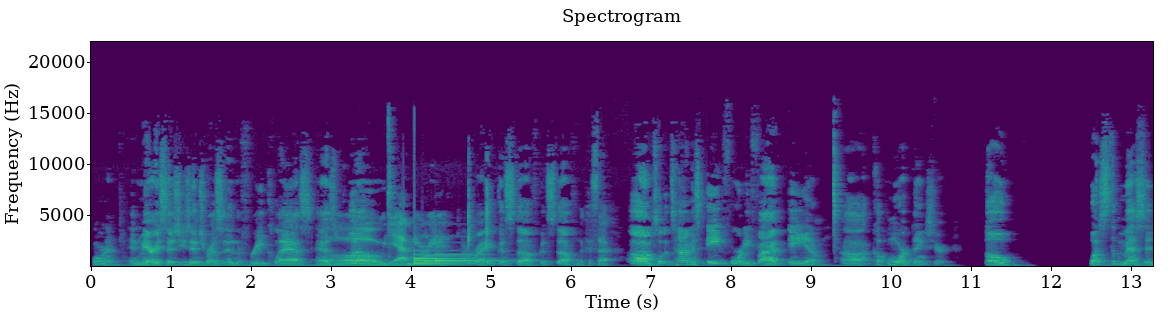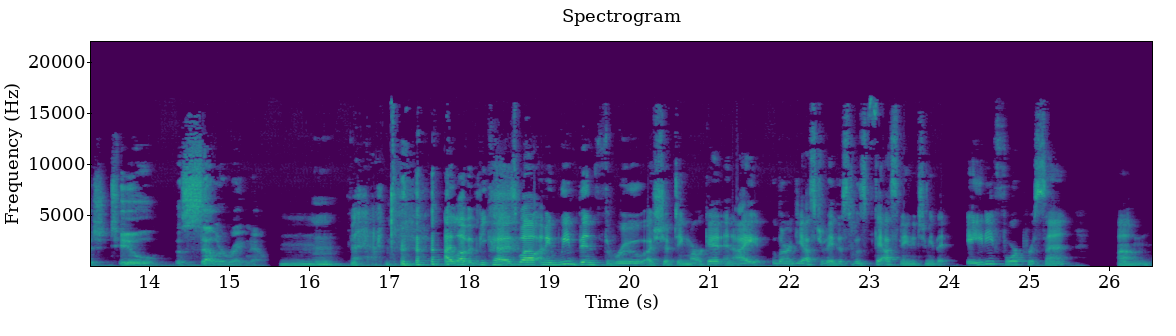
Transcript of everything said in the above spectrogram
morning. And Mary says she's interested in the free class as oh, well. Oh yeah, Mary. All right, good stuff. Good stuff. Look us up. Um, so the time is 8:45 a.m. Uh, a couple more things here. So, what's the message to the seller right now? Mm. I love it because, well, I mean, we've been through a shifting market, and I learned yesterday, this was fascinating to me, that 84% um,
